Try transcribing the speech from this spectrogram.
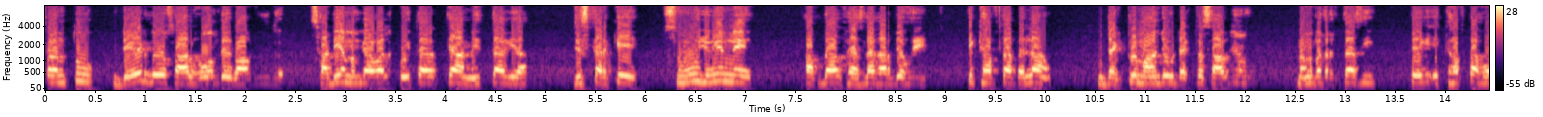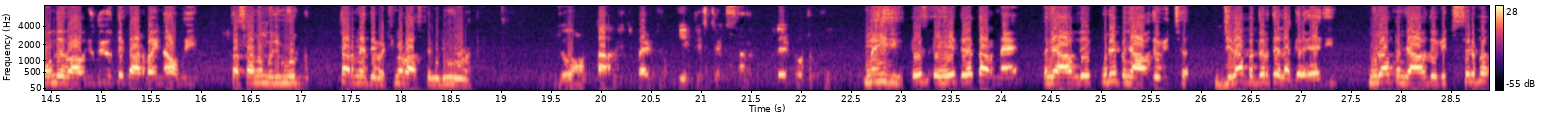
ਪਰੰਤੂ ਡੇਢ ਦੋ ਸਾਲ ਹੋਣ ਦੇ ਬਾਵਜੂਦ ਸਾਡੀਆਂ ਮੰਗਾਂ ਵੱਲ ਕੋਈ ਤਾਂ ਧਿਆਨ ਨਹੀਂ ਦਿੱਤਾ ਗਿਆ, ਜਿਸ ਕਰਕੇ ਸਮੂਹ ਯੂਨੀਅਨ ਨੇ ਆਪਦਾ ਫੈਸਲਾ ਕਰਦੇ ਹੋਏ ਇੱਕ ਹਫ਼ਤਾ ਪਹਿਲਾਂ ਡਾਇਰੈਕਟਰ ਮਾਨਯੋਗ ਡਾਇਰੈਕਟਰ ਸਾਹਿਬ ਜੀ ਨੂੰ ਮੰਗ ਪੱਤਰ ਦਿੱਤਾ ਸੀ ਤੇ ਇੱਕ ਹਫ਼ਤਾ ਹੋਣ ਦੇ ਬਾਵਜੂਦ ਵੀ ਉੱਤੇ ਕਾਰਵਾਈ ਨਾ ਹੋਈ ਤਾਂ ਸਾਨੂੰ ਮਜਬੂਰ ਧਰਨੇ ਤੇ ਬੈਠਣ ਵਾਸਤੇ ਮਜਬੂਰ ਹੋਣਾ ਜੋ ਹੁਣ ਧਰਨੇ 'ਚ ਬੈਠੋ ਕੀ ਡਿਸਟ੍ਰਿਕਟ ਸੰਗਤ ਦੇ ਟੋਟਲ ਨਹੀਂ ਜੀ ਇਸ ਇਹ ਜਿਹੜਾ ਧਰਨਾ ਹੈ ਪੰਜਾਬ ਦੇ ਪੂਰੇ ਪੰਜਾਬ ਦੇ ਵਿੱਚ ਜ਼ਿਲ੍ਹਾ ਪੱਧਰ ਤੇ ਲੱਗ ਰਿਹਾ ਹੈ ਜੀ। ਪੂਰਾ ਪੰਜਾਬ ਦੇ ਵਿੱਚ ਸਿਰਫ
